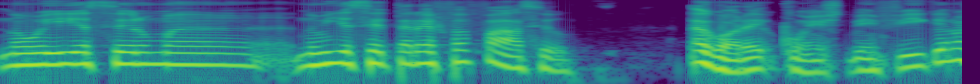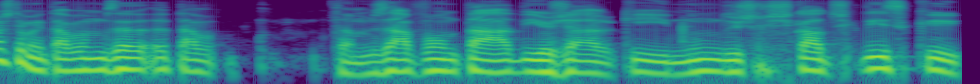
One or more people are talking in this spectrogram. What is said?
não ia ser uma não ia ser tarefa fácil. Agora, com este Benfica, nós também estávamos, a, a- estamos à vontade, e eu já aqui num dos rescaldos que disse que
